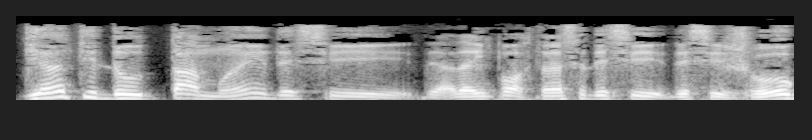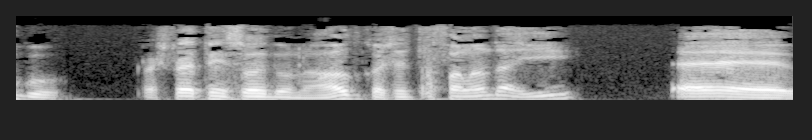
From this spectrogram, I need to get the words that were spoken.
diante do tamanho desse, da importância desse, desse jogo, para as pretensões do Náutico, a gente está falando aí é,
